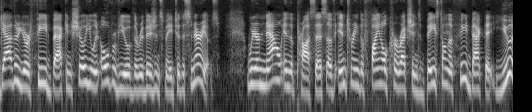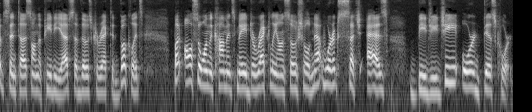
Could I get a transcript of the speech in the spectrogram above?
gather your feedback and show you an overview of the revisions made to the scenarios. We are now in the process of entering the final corrections based on the feedback that you have sent us on the PDFs of those corrected booklets, but also on the comments made directly on social networks such as BGG, or Discord.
